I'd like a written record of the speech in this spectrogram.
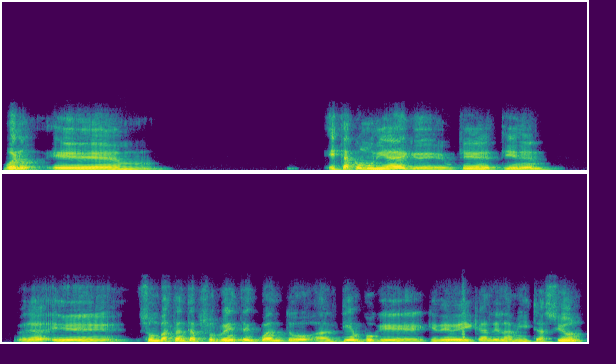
Bueno, eh, estas comunidades que ustedes tienen. Eh, son bastante absorbentes en cuanto al tiempo que, que debe dedicarle la administración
